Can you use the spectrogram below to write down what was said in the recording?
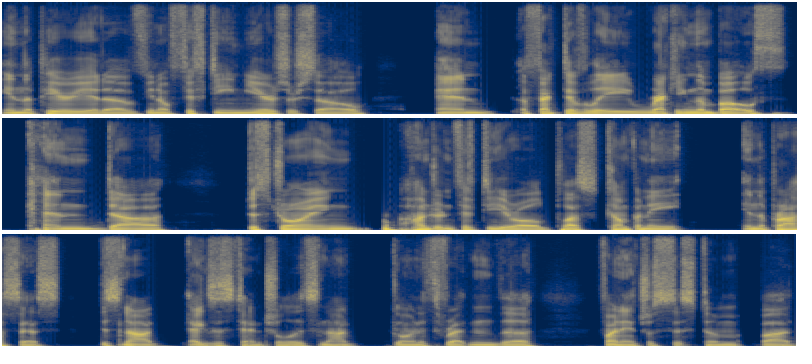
in the period of you know 15 years or so, and effectively wrecking them both and uh, destroying a 150 year old plus company in the process. It's not existential. It's not going to threaten the financial system, but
